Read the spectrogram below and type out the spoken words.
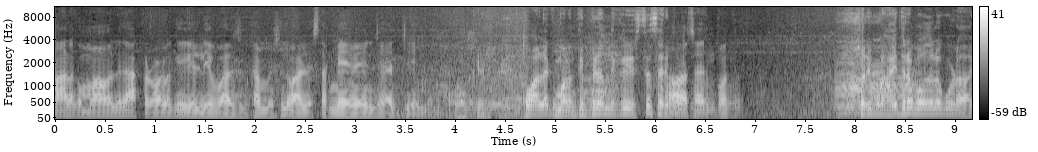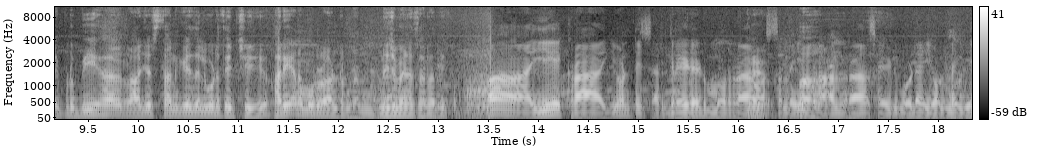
వాళ్ళకి మామూలుగా అక్కడ వాళ్ళకి వెళ్ళి ఇవ్వాల్సిన కమిషన్ వాళ్ళు ఇస్తారు. మేమేం చార్జ్ చేయమండి ఓకే. వాళ్ళకి మనం తిప్పినందుకు ఇస్తే సరిపోతుంది. సరిపోతుంది. సార్ ఇప్పుడు హైదరాబాద్లో కూడా ఇప్పుడు బీహార్ రాజస్థాన్ గేదెలు కూడా తెచ్చి హర్యానా ముర్రా అంటున్నాను నిజమేనా సార్ అది? అయ్యి క్రా అయ్యి ఉంటాయి సార్. గ్రేడెడ్ ముర్రా వస్తున్నాయి. ఇప్పుడు ఆంధ్ర సైడ్ కూడా అవి ఉన్నాయి.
